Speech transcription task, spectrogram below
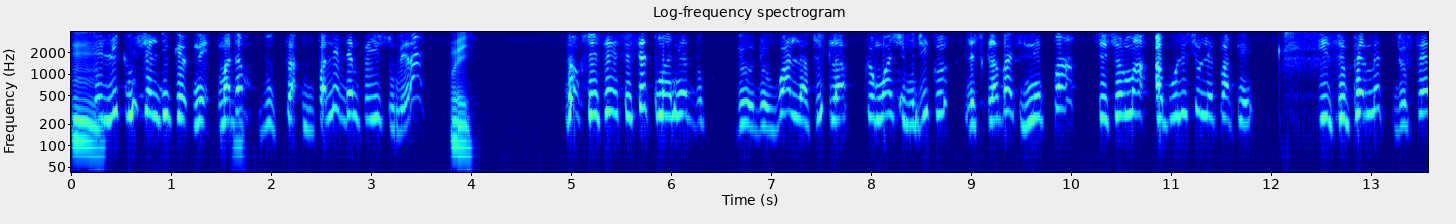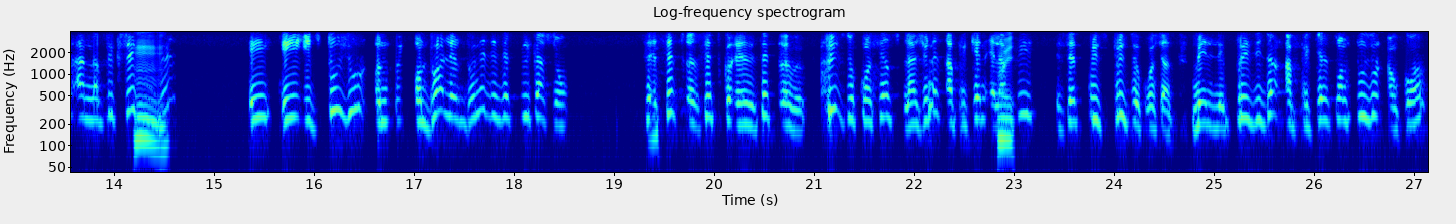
Hmm. Et Luc Michel dit que, mais madame, vous, parlez d'un pays souverain. Oui. Donc, c'est cette manière de, voir l'Afrique-là que moi, je me dis que l'esclavage n'est pas, c'est seulement aboli sur les papiers. Ils se permettent de faire en Afrique ce qu'ils hmm. veulent. Et, et, toujours, on, doit leur donner des explications cette, euh, cette, euh, cette euh, prise de conscience, la jeunesse africaine, elle a pris cette prise, prise, de conscience. Mais les présidents africains sont toujours encore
